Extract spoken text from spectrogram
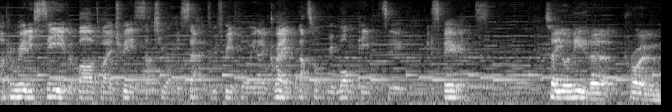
I can really see the barbed wire trees is actually what he said, which we thought, you know, great, that's what we want people to experience. So you're neither pro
